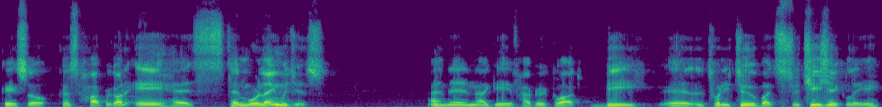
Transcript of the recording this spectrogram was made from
Okay, so because hyperglot A has 10 more languages. And then I gave hyperglot B uh, 22, but strategically,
